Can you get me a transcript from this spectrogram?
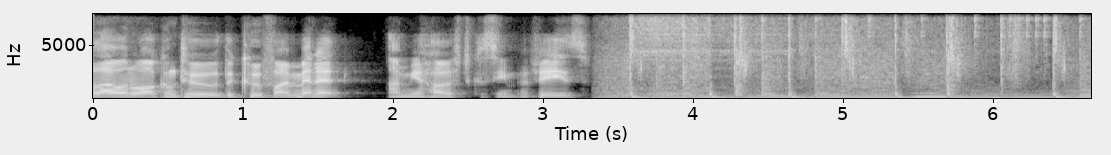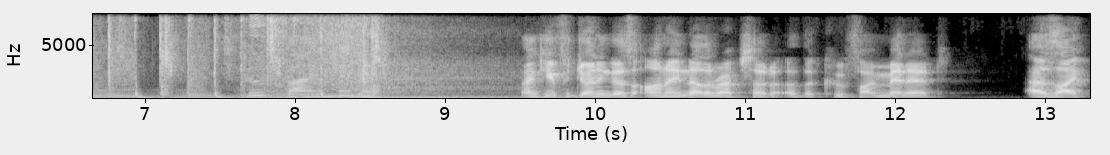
Hello and welcome to the CUFI Minute. I'm your host, Kasim Hafiz. CUFI Minute. Thank you for joining us on another episode of the CUFI Minute. As I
